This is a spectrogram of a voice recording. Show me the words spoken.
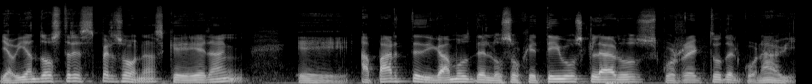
y habían dos, tres personas que eran eh, aparte, digamos, de los objetivos claros, correctos del CONAVI.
